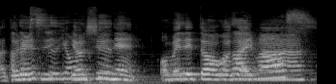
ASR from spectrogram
アドレス4周年おめでとうございます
